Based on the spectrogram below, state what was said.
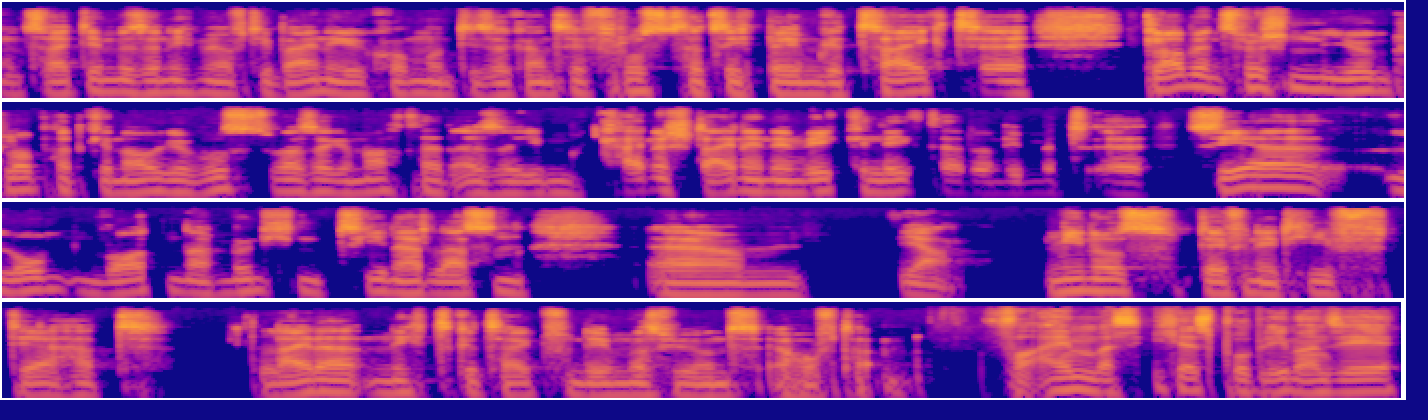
und seitdem ist er nicht mehr auf die Beine gekommen und dieser ganze Frust hat sich bei ihm gezeigt. Äh, ich glaube inzwischen, Jürgen Klopp hat genau gewusst, was er gemacht hat, als er ihm keine Steine in den Weg gelegt hat und ihn mit äh, sehr lobenden Worten nach München ziehen hat lassen. Ähm, ja, Minus definitiv, der hat leider nichts gezeigt von dem, was wir uns erhofft hatten vor allem, was ich als Problem ansehe,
